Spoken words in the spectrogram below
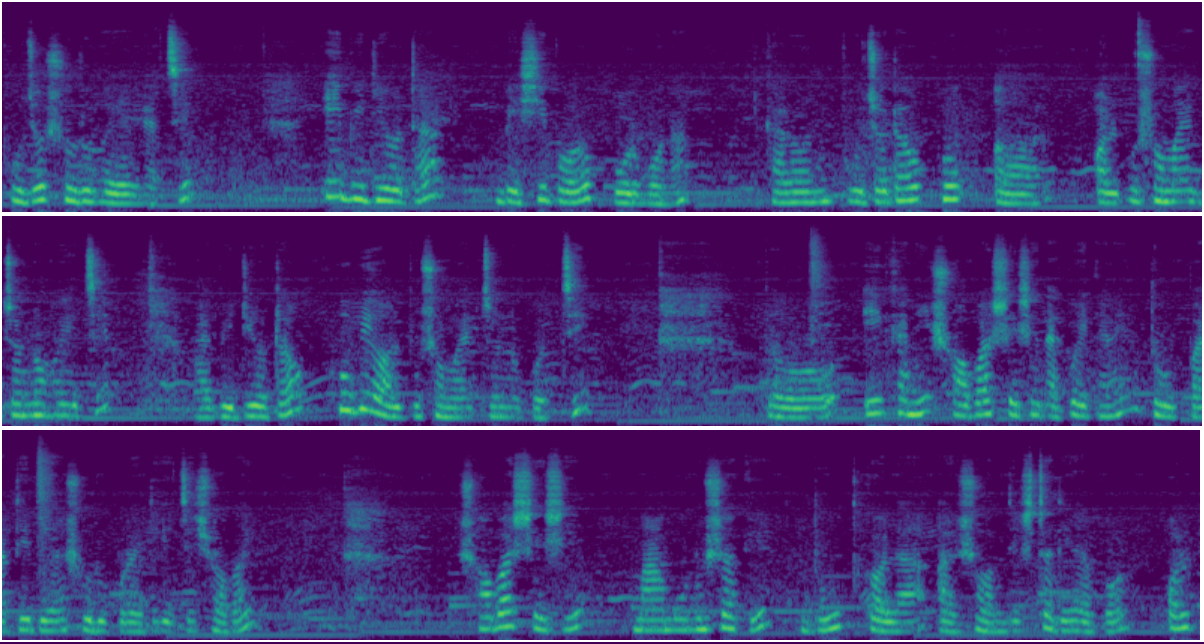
পুজো শুরু হয়ে গেছে এই ভিডিওটা বেশি বড় করব না কারণ পুজোটাও খুব আহ, অল্প সময়ের জন্য হয়েছে আর ভিডিওটাও খুবই অল্প সময়ের জন্য করছি। তো এখানে সবার শেষে দেখো এখানে ধূপবাতি দেওয়া শুরু করে দিয়েছে সবাই। সবার শেষে মা মনুষাকে দুধ, কলা আর সন্দেশটা দেওয়ার পর অল্প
